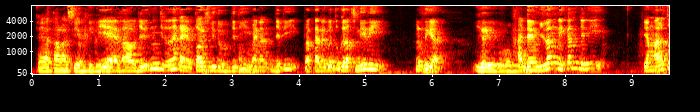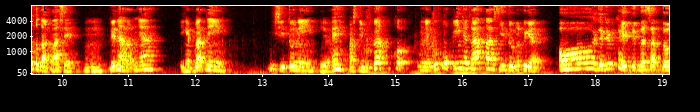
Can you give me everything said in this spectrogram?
Kayak talase yang tinggi iya tahu. Jadi ini ceritanya kayak toys gitu. Jadi mainan jadi prakarya gue tuh gerak sendiri. Ngerti gak iya iya gua ada yang bilang nih kan jadi yang ada tuh ketua kelas ya Mm-mm. dia naruhnya inget banget nih di situ nih Iya. eh pas dibuka kok punya gue kok pindah ke atas gitu ngerti gak oh jadi kayak pindah satu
